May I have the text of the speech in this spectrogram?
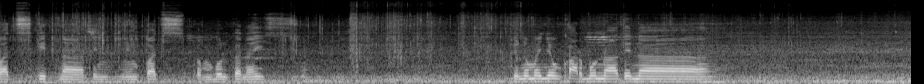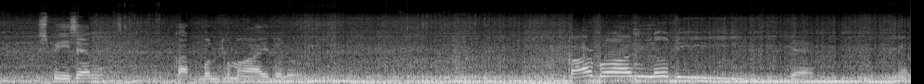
Patch kit natin. Yung patch pang vulcanize. Ito naman yung carbon natin na spacer. Carbon to mga idol. Oh. Carbon Lodi. Yan. Yan.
